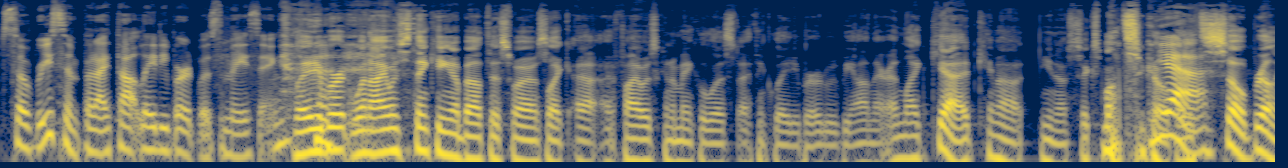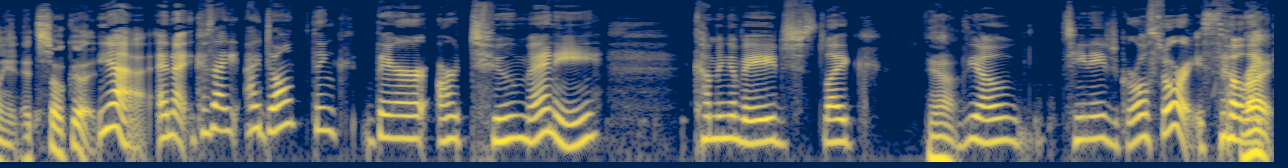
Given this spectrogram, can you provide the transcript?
so recent, but I thought Lady Bird was amazing. Lady Bird. When I was thinking about this, when I was like, uh, if I was going to make a list, I think Lady Bird would be on there. And like, yeah, it came out you know six months ago. Yeah. it's so brilliant. It's so good. Yeah, and I because I I don't think there are too many coming of age like Yeah. you know teenage girl stories. So like Right.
